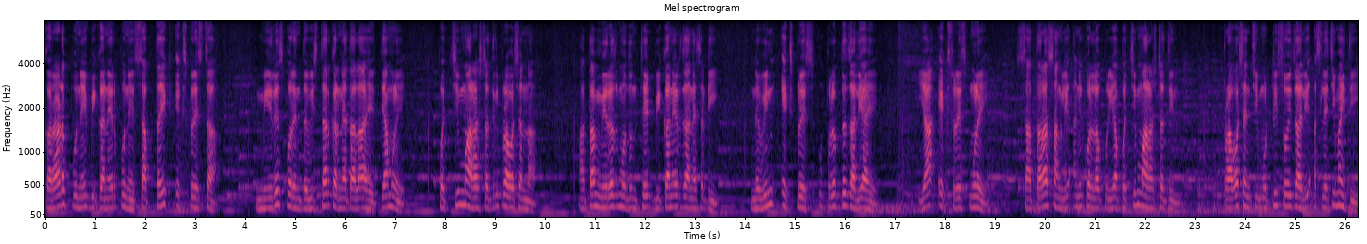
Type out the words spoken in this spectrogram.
कराड पुणे बिकानेर पुणे साप्ताहिक एक्सप्रेसचा मिरजपर्यंत विस्तार करण्यात आला आहे. त्यामुळे पश्चिम महाराष्ट्रातील प्रवाशांना आता मिरजमधून थेट बिकानेर जाण्यासाठी नवीन एक्सप्रेस उपलब्ध झाली आहे. या एक्सप्रेसमुळे सातारा सांगली आणि कोल्हापूर या पश्चिम महाराष्ट्रातील प्रवाशांची मोठी सोय झाली असल्याची माहिती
